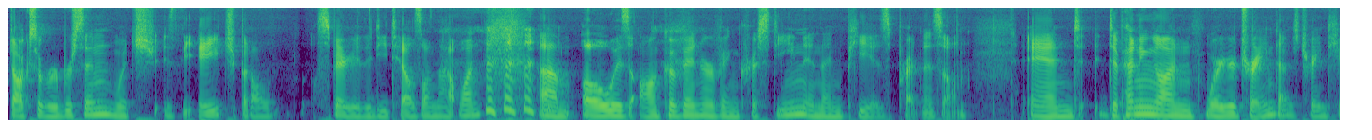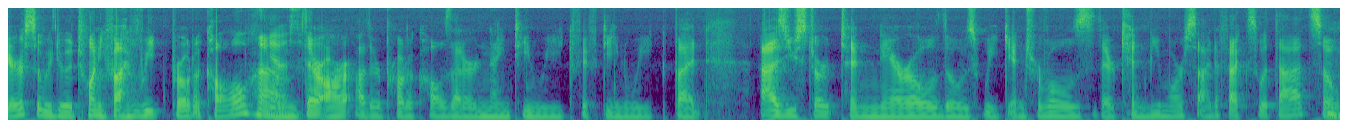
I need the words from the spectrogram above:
doxorubicin, which is the H, but I'll spare you the details on that one. Um, o is oncovin or vincristine, and then P is prednisone. And depending on where you're trained, I was trained here, so we do a 25 week protocol. Um, Yes. There are other protocols that are 19 week, 15 week, but as you start to narrow those week intervals, there can be more side effects with that. So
